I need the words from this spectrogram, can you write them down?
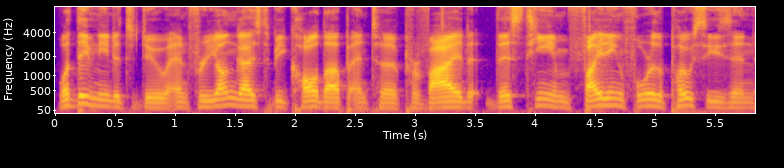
what they've needed to do and for young guys to be called up and to provide this team fighting for the postseason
